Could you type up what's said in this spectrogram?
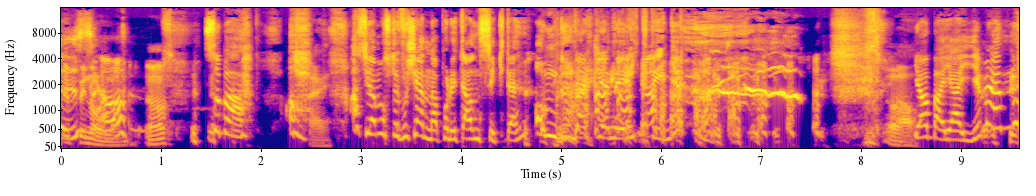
precis, upp i Norrland. Ja. Så bara, ah, Nej. alltså jag måste få känna på ditt ansikte om du verkligen är riktig. Ja. Jag bara, jajamän.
